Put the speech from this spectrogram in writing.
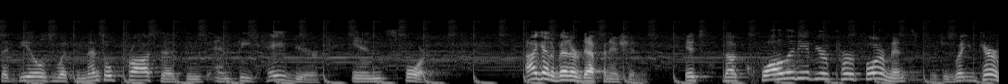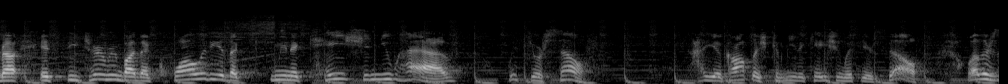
that deals with mental processes and behavior in sports. I got a better definition. It's the quality of your performance, which is what you care about. It's determined by the quality of the communication you have with yourself. How do you accomplish communication with yourself? Well, there's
